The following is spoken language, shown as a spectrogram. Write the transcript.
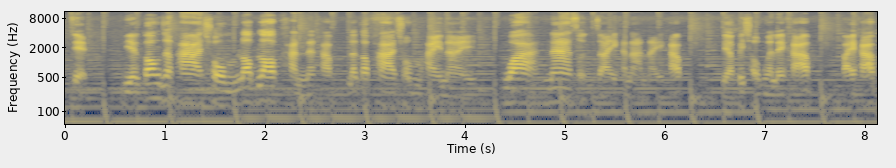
2017 เดี๋ยวกล้องจะพาชมรอบๆคันนะครับ แล้วก็พาชมภายในว่าน่าสนใจขนาดไหนครับ เดี๋ยวไปชมกันเลยครับ ไปครับ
